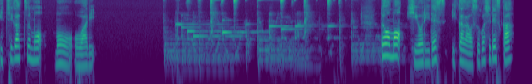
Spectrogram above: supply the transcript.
1月ももう終わり。どうも、ひよりです。いかがお過ごしですか？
